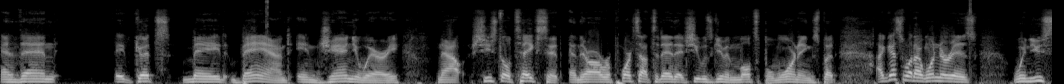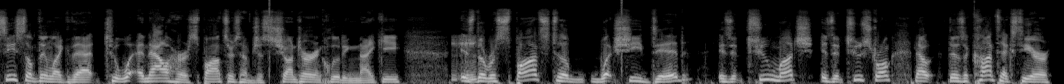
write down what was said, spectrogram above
and then it gets made banned in January. Now, she still takes it, and there are reports out today that she was given multiple warnings. But I guess what I wonder is when you see something like that, to what, and now her sponsors have just shunned her, including Nike, mm-hmm. is the response to what she did, is it too much? Is it too strong? Now, there's a context here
